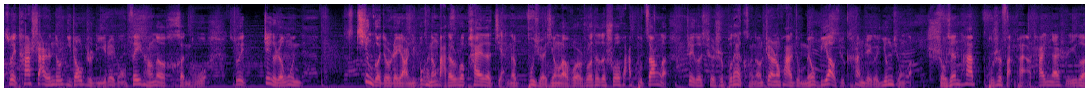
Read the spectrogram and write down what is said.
所以他杀人都是一招制敌，这种非常的狠毒。所以这个人物性格就是这样，你不可能把他说拍的剪的不血腥了，或者说他的说话不脏了，这个确实不太可能。这样的话就没有必要去看这个英雄了。首先他不是反派啊，他应该是一个。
